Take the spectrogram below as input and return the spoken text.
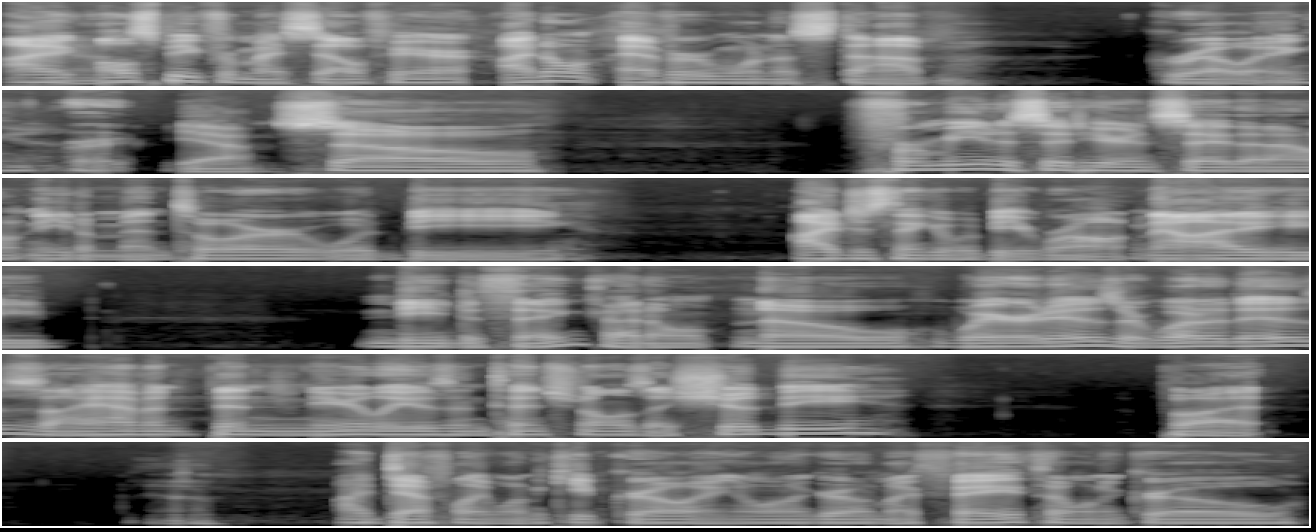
I I'll speak for myself here. I don't ever want to stop growing. Right. yeah, So, for me to sit here and say that I don't need a mentor would be, I just think it would be wrong. Now I need to think. I don't know where it is or what it is. I haven't been nearly as intentional as I should be, but I definitely want to keep growing. I want to grow in my faith. I want to grow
